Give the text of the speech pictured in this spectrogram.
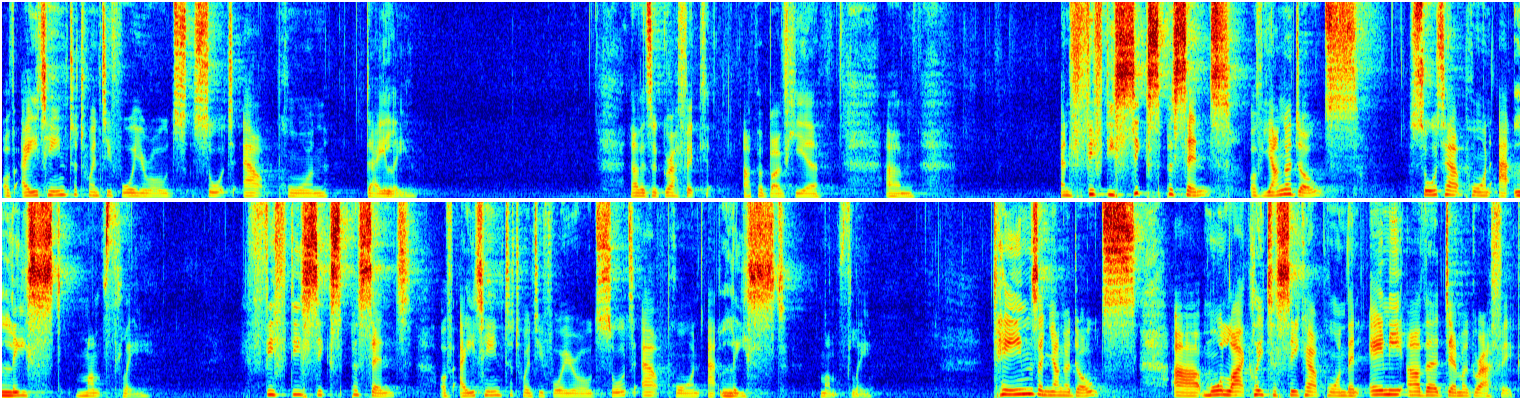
of 18 to 24 year olds sought out porn daily. Now, there's a graphic up above here. Um, and 56% of young adults sought out porn at least monthly. 56% of 18 to 24 year olds sought out porn at least monthly. Teens and young adults are more likely to seek out porn than any other demographic.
